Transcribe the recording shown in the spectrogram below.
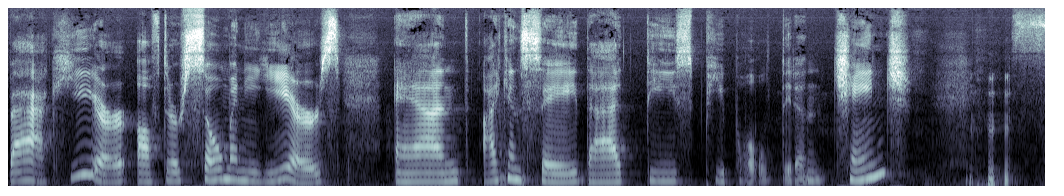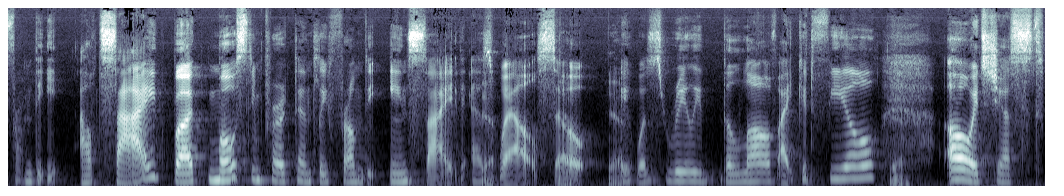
back here after so many years and I can say that these people didn't change from the outside, but most importantly from the inside as Yeah. well. So Yeah. it was really the love I could feel. Yeah. Oh, it's just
